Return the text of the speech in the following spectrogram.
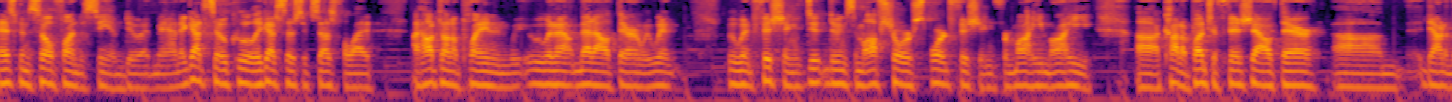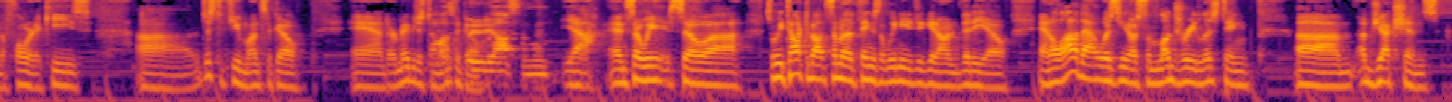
and it's been so fun to see him do it, man. It got so cool. It got so successful. I I hopped on a plane and we, we went out met out there, and we went we went fishing, do, doing some offshore sport fishing for mahi mahi. Uh, caught a bunch of fish out there um, down in the Florida Keys uh, just a few months ago and or maybe just a that month ago. Pretty awesome, man. Yeah, and so we so uh, so we talked about some of the things that we needed to get on video, and a lot of that was you know some luxury listing um, objections.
